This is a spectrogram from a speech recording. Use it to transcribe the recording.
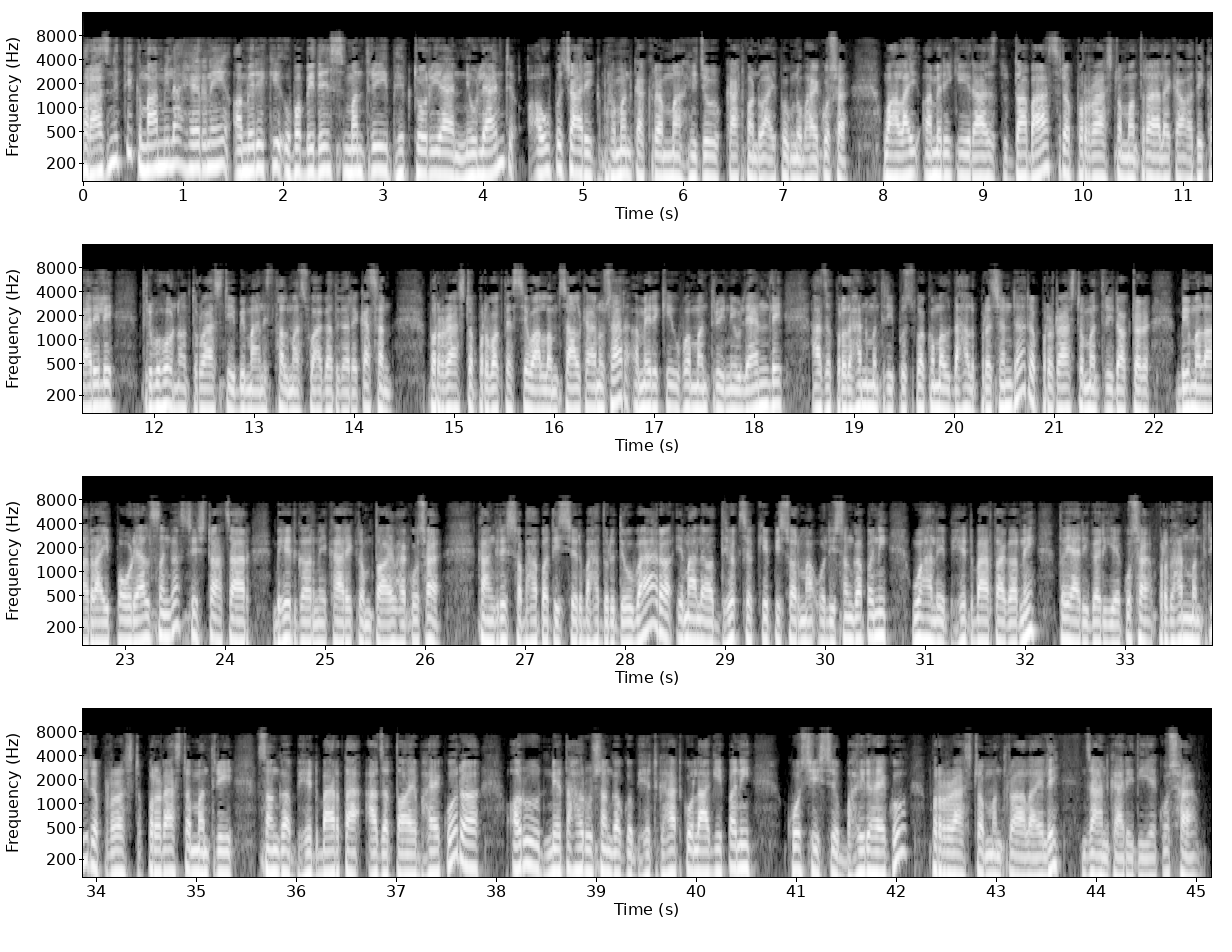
राजनीतिक मामिला हेर्ने अमेरिकी उपविदेश मन्त्री भिक्टोरिया न्यूल्याण्ड औपचारिक भ्रमणका क्रममा हिजो काठमाण्डु आइपुग्नु भएको छ। उहाँलाई अमेरिकी राजदूतावास र परराष्ट्र मन्त्रालयका अधिकारीले त्रिभुवन अन्तर्राष्ट्रिय विमानस्थलमा स्वागत गरेका छन्। परराष्ट्र प्रवक्ता सेवा लम्सालका अनुसार अमेरिकी उपमन्त्री न्यूल्याण्डले आज प्रधानमन्त्री पुष्पकमल दाहाल प्रचण्ड र परराष्ट्र मन्त्री डाक्टर विमला राई पौड्यालसँग शिष्टाचार भेट गर्ने कार्यक्रम तय भएको छ। कांग्रेस सभापति शेरबहादुर देउबा र एमाले अध्यक्ष केपी शर्मा शर्मा ओलीसँग पनि उहाँले भेटवार्ता गर्ने तयारी गरिएको छ। प्रधानमन्त्री र परराष्ट्र मन्त्रीसँग भेटवार्ता आज तय भएको र अरू नेताहरूसँगको भेटघाटको लागि पनि कोशिश भइरहेको परराष्ट्र मन्त्रालयले जानकारी दिएको छ।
